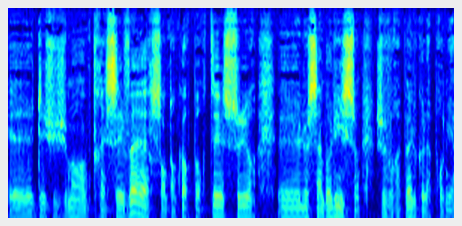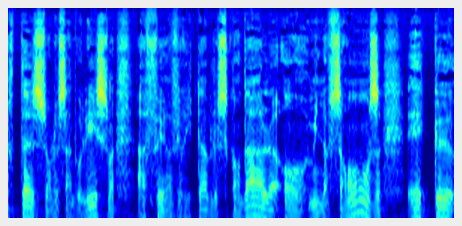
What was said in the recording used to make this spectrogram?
euh, des jugements très sévères sont encore portés sur le symbolisme. Je vous rappelle que la première thèse sur le symbolisme a fait un véritable scandale en 1911 et que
